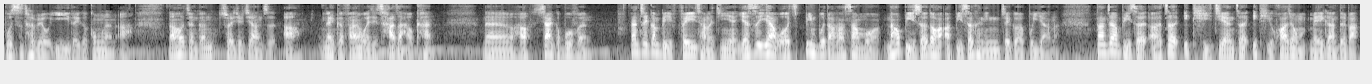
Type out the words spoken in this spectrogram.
不是特别有意义的一个功能啊。然后整根所以就这样子啊，那个反正我就插着好看。那好，下一个部分，但这根笔非常的惊艳，也是一样，我并不打算上墨。然后笔舌的话啊，笔舌肯定这个不一样了，但这样笔舌呃这一体间这一体化这种美感对吧？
